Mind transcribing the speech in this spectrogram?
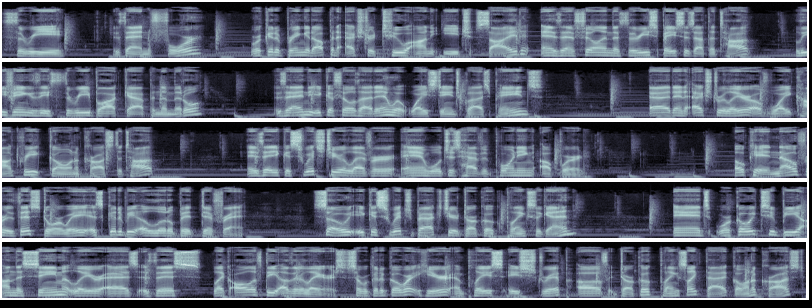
three, then four. We're going to bring it up an extra two on each side and then fill in the three spaces at the top, leaving the three block gap in the middle. Then you can fill that in with white stained glass panes. Add an extra layer of white concrete going across the top is that you can switch to your lever and we'll just have it pointing upward. Okay, now for this doorway, it's going to be a little bit different. So you can switch back to your dark oak planks again. And we're going to be on the same layer as this, like all of the other layers. So we're going to go right here and place a strip of dark oak planks like that going across.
